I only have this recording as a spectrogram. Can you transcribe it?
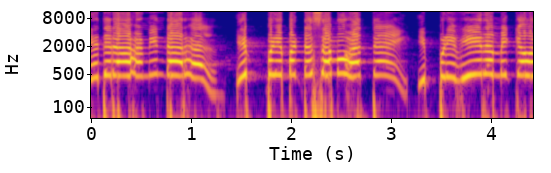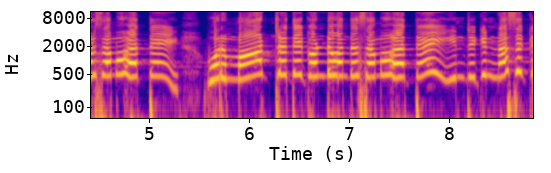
எதிராக நின்றார்கள் இப்படிப்பட்ட சமூகத்தை இப்படி வீரமிக்க ஒரு சமூகத்தை ஒரு மாற்றத்தை கொண்டு வந்த சமூகத்தை இன்றைக்கு நசுக்க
